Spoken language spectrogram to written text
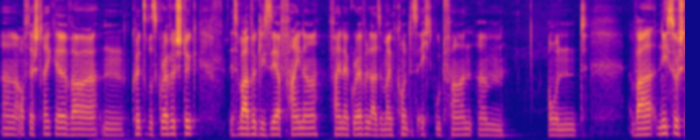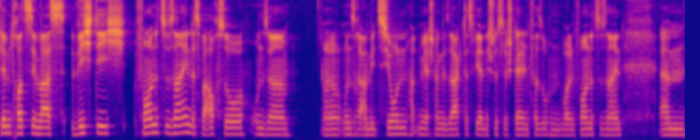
äh, auf der Strecke war ein kürzeres Gravelstück. Es war wirklich sehr feiner, feiner Gravel, also man konnte es echt gut fahren ähm, und war nicht so schlimm. Trotzdem war es wichtig, vorne zu sein. Das war auch so unser, äh, unsere Ambition, hatten wir schon gesagt, dass wir an den Schlüsselstellen versuchen wollen, vorne zu sein. Ähm,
